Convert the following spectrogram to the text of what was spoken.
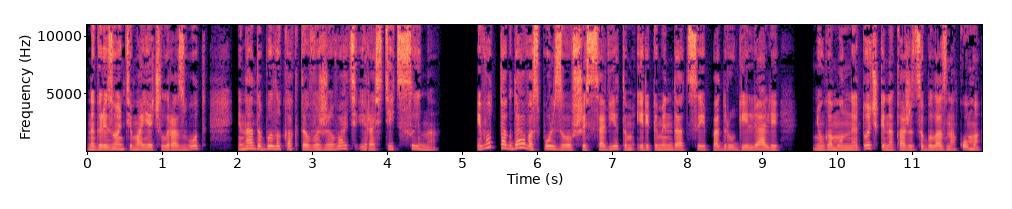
На горизонте маячил развод, и надо было как-то выживать и растить сына. И вот тогда, воспользовавшись советом и рекомендацией подруги Ляли, неугомонная Точкина, кажется, была знакома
